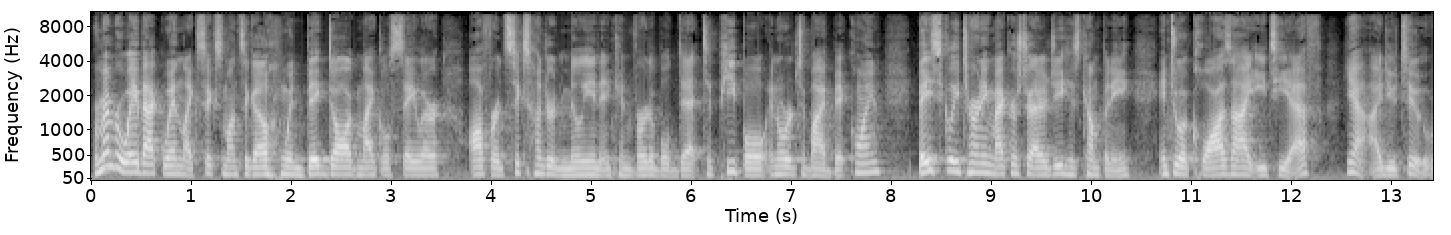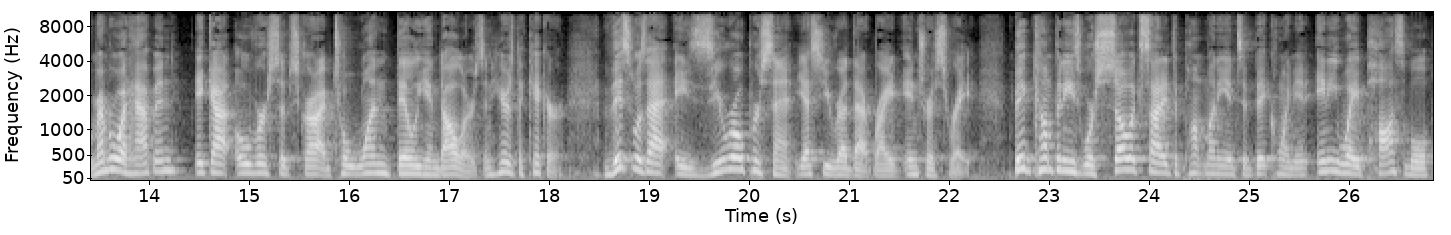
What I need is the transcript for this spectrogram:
Remember way back when, like six months ago, when big dog Michael Saylor offered 600 million in convertible debt to people in order to buy Bitcoin, basically turning MicroStrategy, his company, into a quasi ETF? Yeah, I do too. Remember what happened? It got oversubscribed to $1 billion. And here's the kicker this was at a 0%, yes, you read that right, interest rate. Big companies were so excited to pump money into Bitcoin in any way possible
